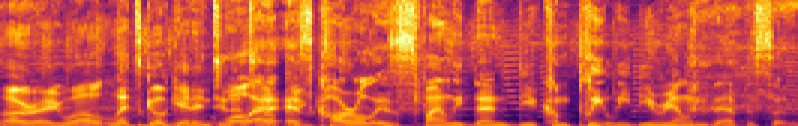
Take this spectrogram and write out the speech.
All right, well let's go get into well the topic. as Carl is finally done de- completely derailing the episode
